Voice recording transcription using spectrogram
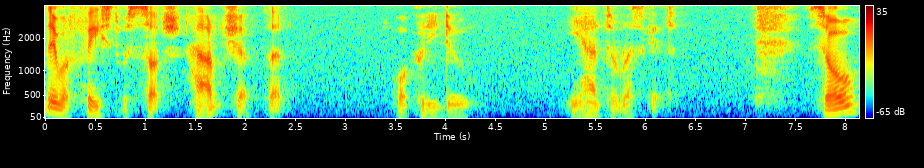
they were faced with such hardship that what could he do? he had to risk it. So,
